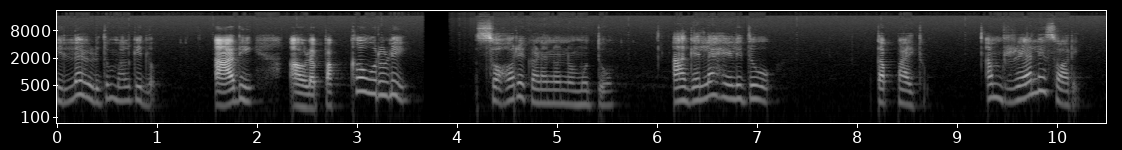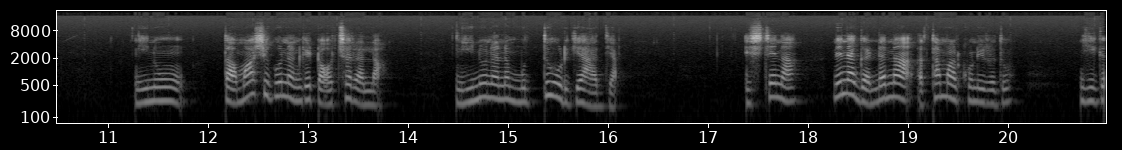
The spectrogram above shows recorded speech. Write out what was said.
ಪಿಲ್ಲ ಹಿಡಿದು ಮಲಗಿದ್ಲು. ಆದಿ ಅವಳ ಪಕ್ಕ ಉರುಳಿ ಸಾರಿ ನಮ್ಮದು ಹಾಗೆಲ್ಲ ಹೇಳಿದ್ದು ತಪ್ಪಾಯಿತು. ಐ ಆಮ್ ರಿಯಲಿ ಸಾರಿ ನೀನು ತಮಾಷೆಗೂ ನನಗೆ ಟಾರ್ಚರ್ ಅಲ್ಲ. ನೀನು ನನ್ನ ಮುದ್ದು ಹುಡುಗಿ ಆದ್ಯ? ಇಷ್ಟೇನಾ ನಿನ್ನ ಗಂಡನ ಅರ್ಥ ಮಾಡ್ಕೊಂಡಿರೋದು? ಈಗ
